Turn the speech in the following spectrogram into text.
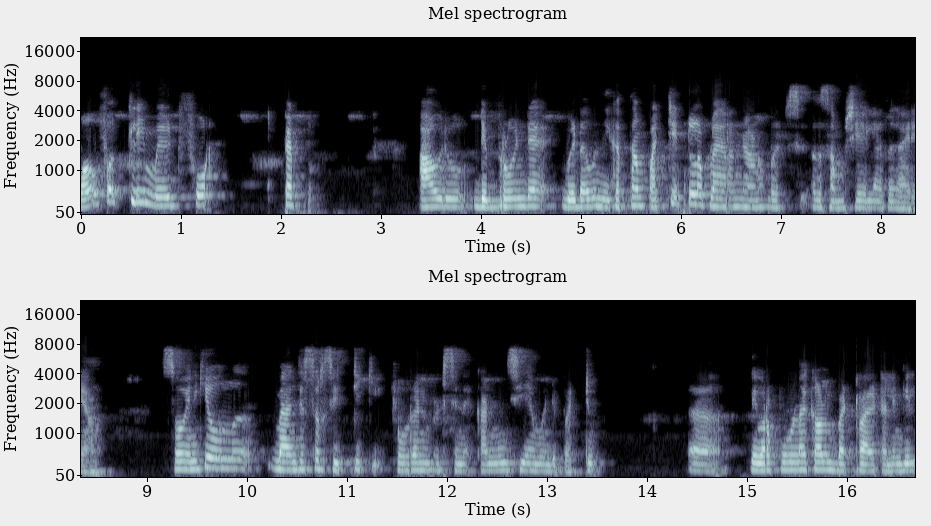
Perfectly made for Pep ആ ഒരു ഡിബ്രോയിന്റെ വിടവ് നികത്താൻ പറ്റിയിട്ടുള്ള പ്ലെയർ തന്നെയാണ് ബ്രിഡ്സ് അത് സംശയമില്ലാത്ത കാര്യമാണ്. സോ എനിക്ക് തോന്നുന്നു മാഞ്ചസ്റ്റർ സിറ്റിക്ക് ഫ്ലോറൻ ബ്രിഡ്സിനെ കൺവിൻസ് ചെയ്യാൻ വേണ്ടി പറ്റും. ലിവർപൂളിനേക്കാളും ബെറ്റർ ആയിട്ട് അല്ലെങ്കിൽ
